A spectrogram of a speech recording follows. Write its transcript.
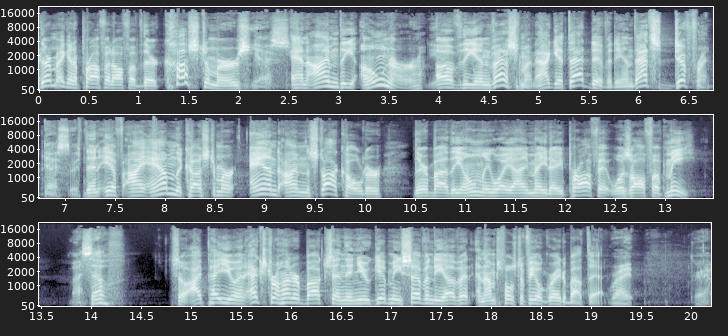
they're making a profit off of their customers. Yes. And I'm the owner of the investment. I get that dividend. That's different than if I am the customer and I'm the stockholder. Thereby, the only way I made a profit was off of me. Myself. So I pay you an extra hundred bucks, and then you give me seventy of it, and I'm supposed to feel great about that. Right. Yeah.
